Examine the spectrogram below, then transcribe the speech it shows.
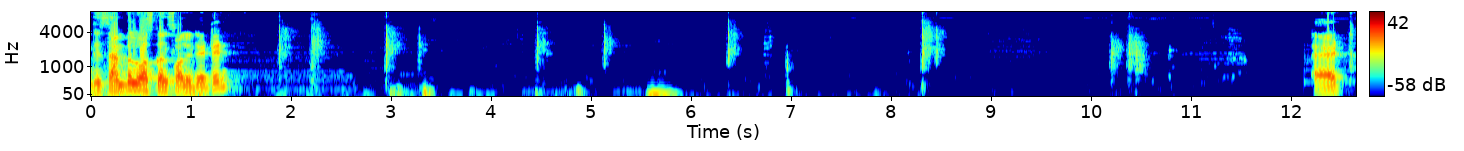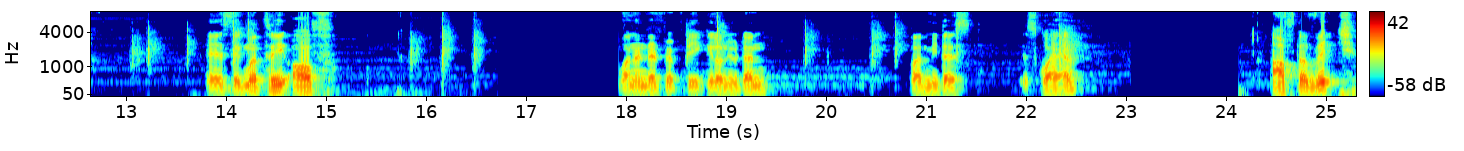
the sample was consolidated. At a sigma 3 of 150 kilonewton per meter square. After which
